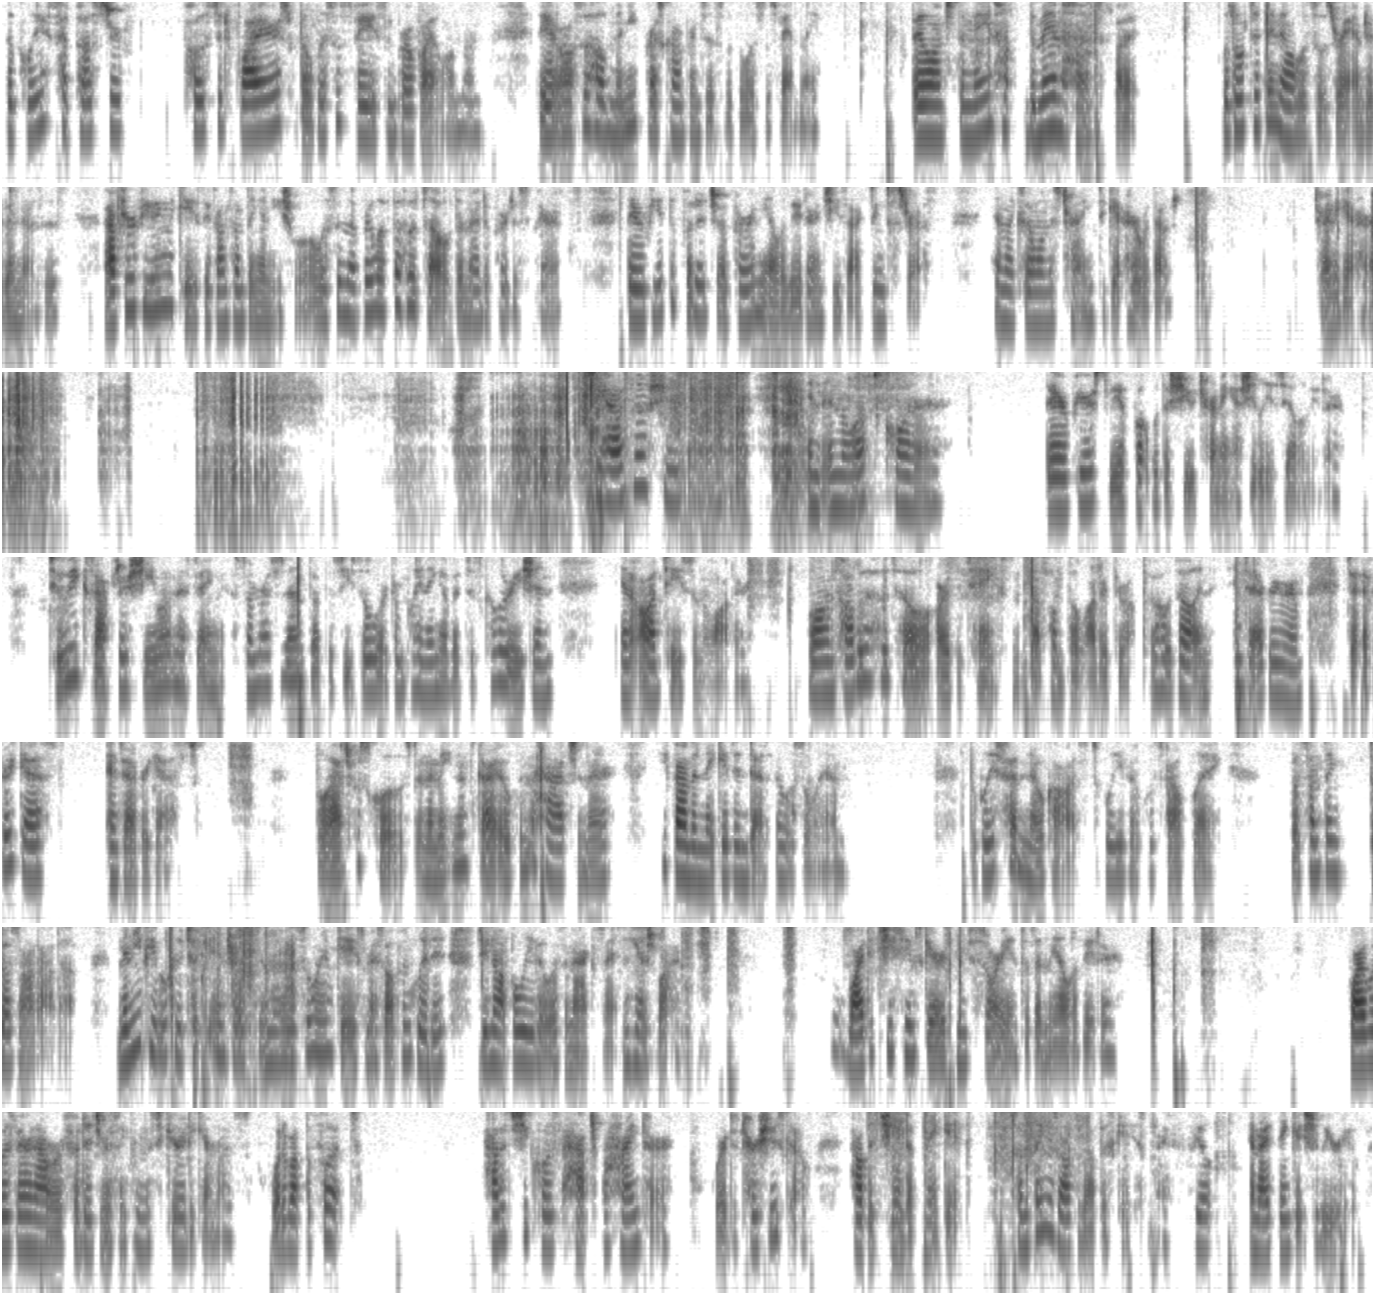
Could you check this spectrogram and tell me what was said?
The police had poster, posted flyers with Elisa's face and profile on them. They had also held many press conferences with Elisa's family. They launched the main hu- the manhunt, but little did they know Elisa was right under their noses. After reviewing the case, they found something unusual. Elisa never left the hotel the night of her disappearance. They reviewed the footage of her in the elevator and she's acting distressed and like someone is trying to get her without trying to get her. She has no shoes on, and in the left corner, there appears to be a foot with a shoe turning as she leaves the elevator. Two weeks after she went missing, some residents at the Cecil were complaining of a discoloration and odd taste in the water. While on top of the hotel are the tanks that pump the water throughout the hotel and into every room, to every guest, and to every guest. The latch was closed, and the maintenance guy opened the hatch, and there he found a naked and dead Elisa Lam. The police had no cause to believe it was foul play, but something does not add up. Many people who took interest in the Elisa Lam case, myself included, do not believe it was an accident, and here's why. Why did she seem scared and disoriented in the elevator? Why was there an hour of footage missing from the security cameras? What about the foot? How did she close the hatch behind her? Where did her shoes go? How did she end up naked? Something is off about this case, and I feel and I think it should be reopened.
